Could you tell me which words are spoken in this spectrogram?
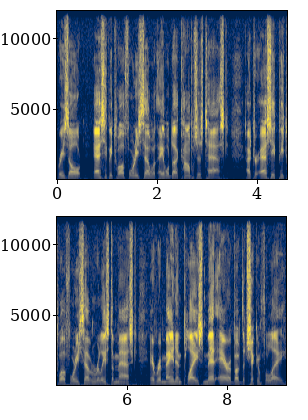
Result: SCP-1247 was able to accomplish its task. After SCP-1247 released the mask, it remained in place mid-air above the chicken fillet.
